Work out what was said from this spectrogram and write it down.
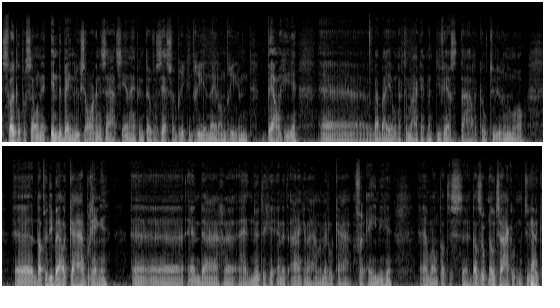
sleutelpersonen in de Benelux-organisatie, en dan heb je het over zes fabrieken, drie in Nederland, drie in België, eh, waarbij je ook nog te maken hebt met diverse talen, culturen, noem maar op, eh, dat we die bij elkaar brengen. Eh, en daar eh, het nuttige en het aangename met elkaar verenigen. Eh, want dat is, eh, dat is ook noodzakelijk natuurlijk.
